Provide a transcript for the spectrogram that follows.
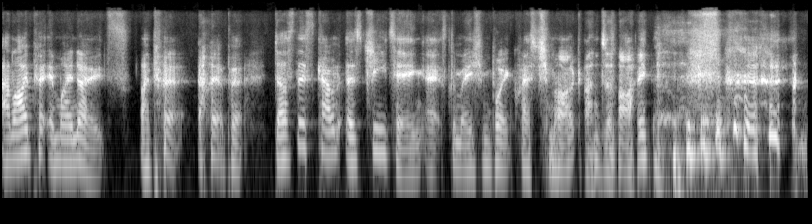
And I put in my notes, I put, I put, does this count as cheating? Exclamation point, question mark, underline.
